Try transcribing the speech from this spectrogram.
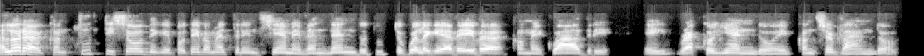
Allora, con tutti i soldi che poteva mettere insieme, vendendo tutto quello che aveva come quadri e raccogliendo e conservando,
